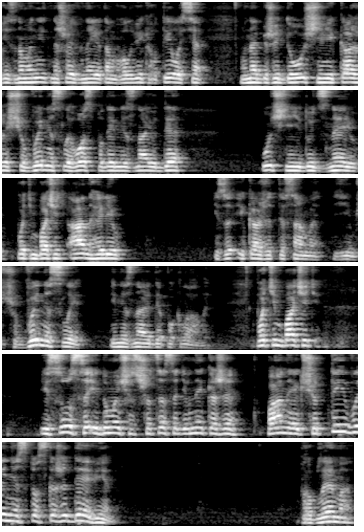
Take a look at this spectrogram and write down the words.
різноманітне щось в неї там в голові крутилося. Вона біжить до учнів і каже, що винесли Господи, не знаю де. Учні йдуть з нею, потім бачать ангелів і, і каже те саме їм, що винесли і не знають, де поклали. Потім бачить Ісуса і думаючи, що це садівник, каже, пане, якщо ти виніс, то скажи, де він? Проблема,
